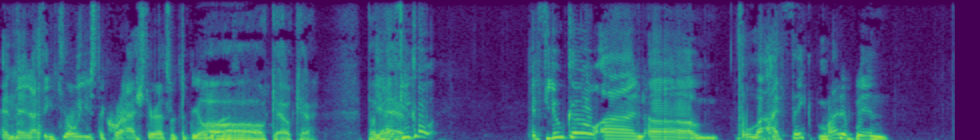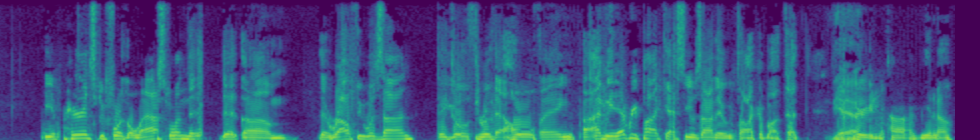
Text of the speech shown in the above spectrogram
and then I think Joey used to crash there. That's what the deal was. Oh, okay, okay. But Yeah, man, if you go, if you go on, um, the I think might have been the appearance before the last one that that um that Ralphie was on. They go through that whole thing. I mean, every podcast he was on, they would talk about that, that period of time, you know.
